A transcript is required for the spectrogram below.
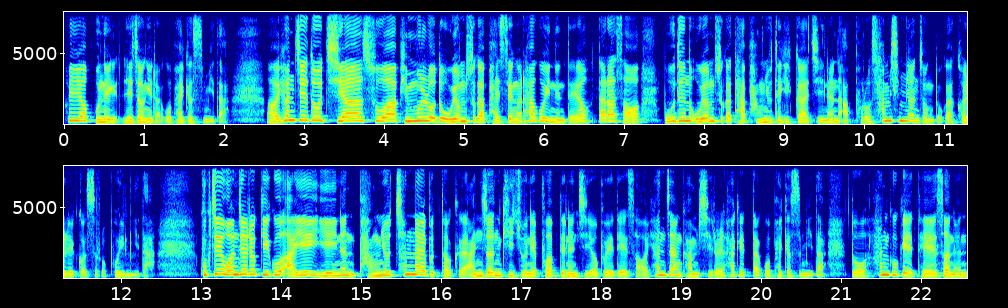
흘려 보낼 예정이라고 밝혔습니다. 어, 현재도 지하수와 빗물로도 오염수가 발생을 하고 있는데요. 따라서 모든 오염수가 다 방류되기까지는 앞으로 30년 정도가 걸릴 것으로 보입니다. 국제원자력기구 IAEA는 방류 첫날부터 그 안전 기준에 부합되는지 여부에 대해서 현장 감시를 하겠다고 밝혔습니다. 또 한국에 대해서는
